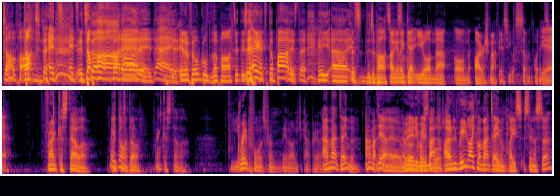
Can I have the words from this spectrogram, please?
Departed. It's it's, It's the- Departed. Departed. Hey. In a film called The Departed, they say, hey, it's Departed. It's the he. Uh, it's the Departed. I'm going to get you on that on Irish Mafia, so you got seven points. Yeah. Frank Costello. What are you Frank doing? Costello. Frank Costello. Great performance from Leonardo DiCaprio. And Matt Damon. Ah, Matt- yeah, Yeah, everyone really, really. the Matt. I really like when Matt Damon plays Sinister.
